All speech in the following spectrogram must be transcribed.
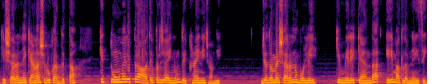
ਕਿ ਸ਼ਰਨ ਨੇ ਕਹਿਣਾ ਸ਼ੁਰੂ ਕਰ ਦਿੱਤਾ ਕਿ ਤੂੰ ਮੇਰੇ ਭਰਾ ਤੇ ਭਰਜਾਈ ਨੂੰ ਦੇਖਣਾ ਹੀ ਨਹੀਂ ਚਾਹੁੰਦੀ। ਜਦੋਂ ਮੈਂ ਸ਼ਰਨ ਨੂੰ ਬੋਲੀ ਕਿ ਮੇਰੇ ਕਹਿਣ ਦਾ ਇਹ ਮਤਲਬ ਨਹੀਂ ਸੀ,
